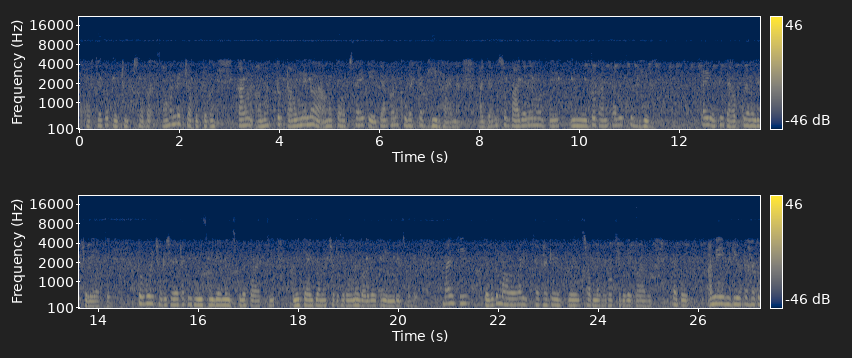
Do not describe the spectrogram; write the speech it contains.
খরচা তো প্রচুর। সবা, সামান্য চপের দোকান। কারণ আমার তো টাউনে নয়, আমার তো অফ সাইডে যার কারণে খুব একটা ভিড় হয় না। আর যাদের সব বাজারের মধ্যে দোকান, তাদের খুব ভিড় হয়। তাই অতি যা হোক করে আমাদের চলে যাচ্ছে। তবু ওই ছোটো ছেলেটাকে ইংলিশ মিডিয়ামে স্কুলে পড়াচ্ছি। আমি চাই যে আমার ছোটো ছেলে গড় গড় করে ইংলিশ বলো মানছি তবু তো মা বাবার ইচ্ছা থাকে স্বপ্ন থাকে ছেলেদের পড়াবো। দেখো, আমি এই ভিডিওটা হয়তো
